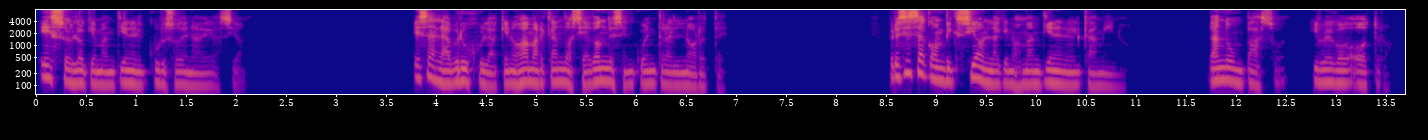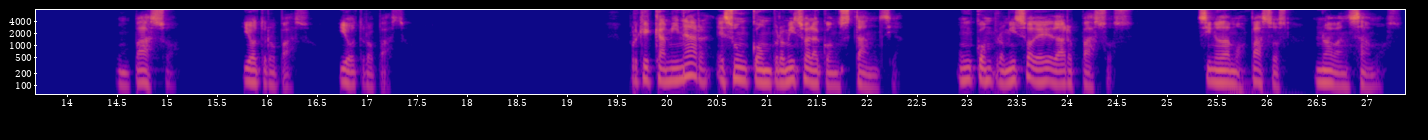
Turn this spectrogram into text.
Eso es lo que mantiene el curso de navegación. Esa es la brújula que nos va marcando hacia dónde se encuentra el norte. Pero es esa convicción la que nos mantiene en el camino, dando un paso y luego otro, un paso y otro paso y otro paso. Porque caminar es un compromiso a la constancia, un compromiso de dar pasos. Si no damos pasos, no avanzamos,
